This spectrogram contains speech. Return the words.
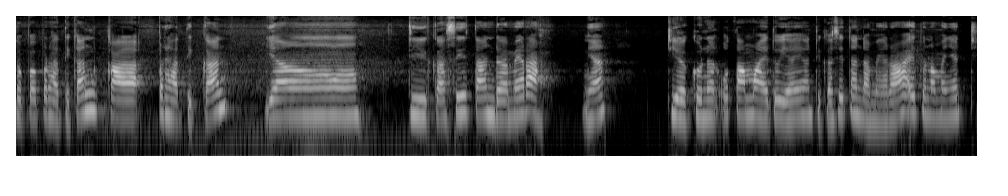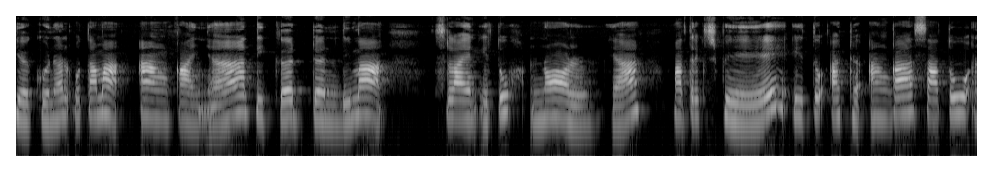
coba perhatikan perhatikan yang dikasih tanda merah ya. Diagonal utama itu ya yang dikasih tanda merah itu namanya diagonal utama. Angkanya 3 dan 5 selain itu 0 ya. Matriks B itu ada angka 109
